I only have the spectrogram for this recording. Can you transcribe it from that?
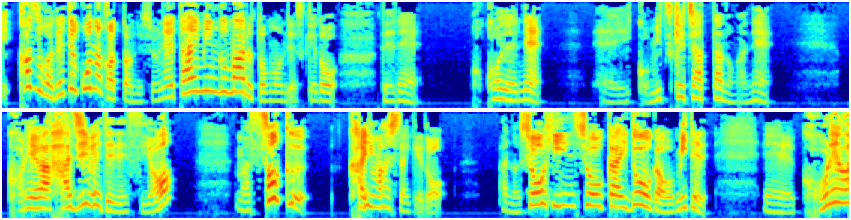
り数が出てこなかったんですよね。タイミングもあると思うんですけど。でね、ここでね、えー、一個見つけちゃったのがね、これは初めてですよ。まあ、即買いましたけど、あの、商品紹介動画を見て、えー、これは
